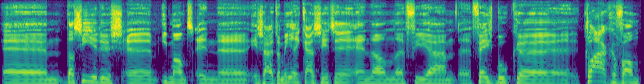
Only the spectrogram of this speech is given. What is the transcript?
En dan zie je dus eh, iemand in, in Zuid-Amerika zitten en dan via Facebook klagen van...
